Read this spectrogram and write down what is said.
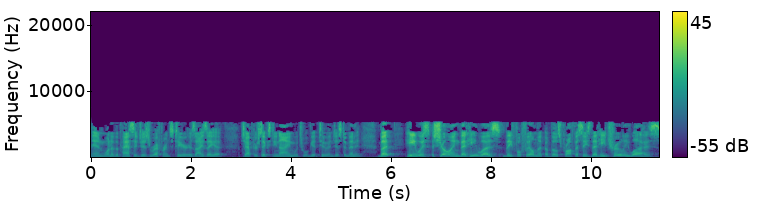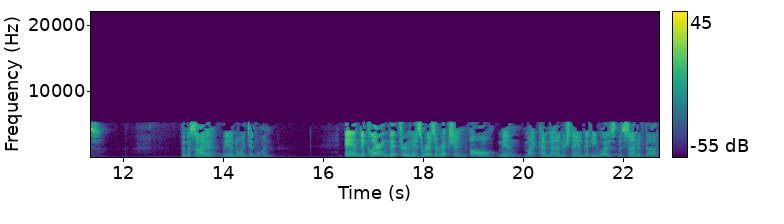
And one of the passages referenced here is Isaiah chapter 69, which we'll get to in just a minute. But he was showing that he was the fulfillment of those prophecies, that he truly was the Messiah, the anointed one, and declaring that through his resurrection, all men might come to understand that he was the Son of God.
